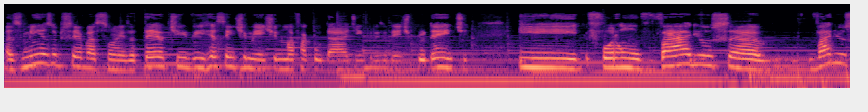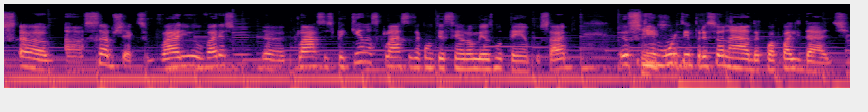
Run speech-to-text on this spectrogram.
as minhas observações, até eu tive recentemente numa faculdade em Presidente Prudente, e foram vários, uh, vários uh, uh, subjects, vários, várias classes, pequenas classes acontecendo ao mesmo tempo, sabe? Eu fiquei sim, sim. muito impressionada com a qualidade.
